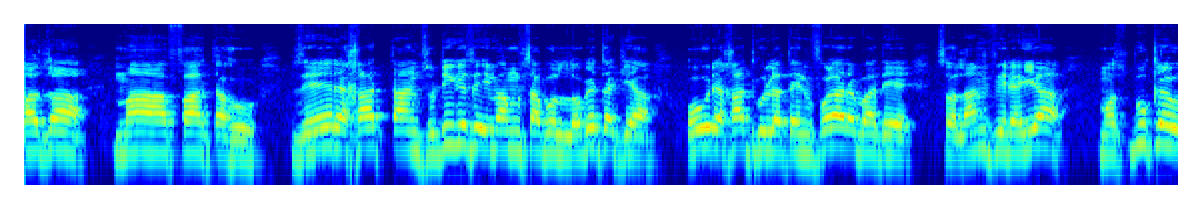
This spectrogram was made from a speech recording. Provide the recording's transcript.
কাজা মা ফাতাহু। যে রেখাত টান ছুটি গেছে, ইমাম সাবর লগে থাকিয়া ও রেখাতগুলা তাইন ফোড়ার বাদে সলাম ফিরাইয়া মসবুকেও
